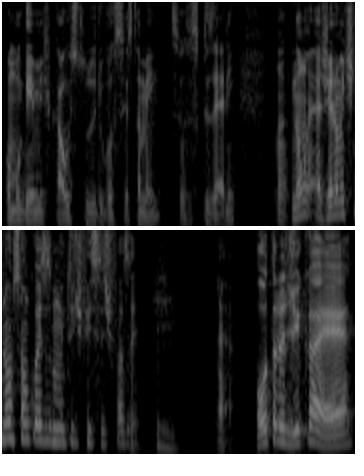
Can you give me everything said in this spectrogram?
como gamificar o estudo de vocês também, se vocês quiserem. É. Não, é, geralmente não são coisas muito difíceis de fazer. Outra dica é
